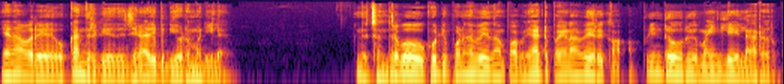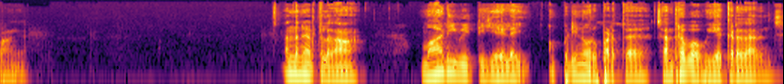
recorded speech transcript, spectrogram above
ஏன்னா அவர் உட்காந்துருக்குது ஜனாதிபதியோட மடியில். இந்த சந்திரபாபு கூட்டி போனாவே தான்ப்பா விளையாட்டு பையனாகவே இருக்கான் அப்படின்ற ஒரு மைண்ட்லேயே எல்லாரும் இருப்பாங்க. அந்த நேரத்தில் தான் மாடி வீட்டு ஏழை அப்படின்னு ஒரு படத்தை சந்திரபாபு இயக்கிறதா இருந்துச்சு.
